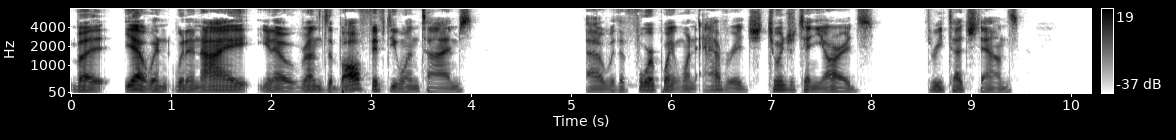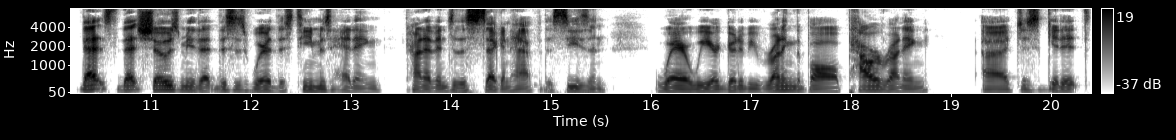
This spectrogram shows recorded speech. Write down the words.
but yeah, when when Anae, you know, runs the ball 51 times uh, with a 4.1 average, 210 yards, three touchdowns. That's that shows me that this is where this team is heading, kind of into the second half of the season, where we are going to be running the ball, power running, uh, just get it,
